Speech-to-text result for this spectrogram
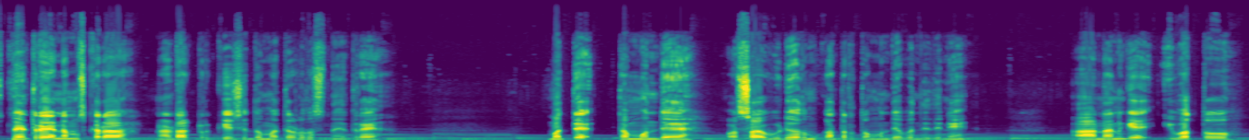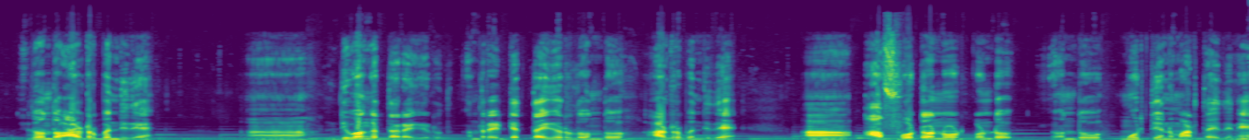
ಸ್ನೇಹಿತರೆ, ನಮಸ್ಕಾರ. ನಾನು ಡಾಕ್ಟರ್ ಕೆ ಸಿದ್ದು ಮಾತಾಡೋದು ಸ್ನೇಹಿತರೆ. ಮತ್ತೆ ತಮ್ಮ ಮುಂದೆ ಹೊಸ ವಿಡಿಯೋದ ಮುಖಾಂತರ ತಮ್ಮ ಮುಂದೆ ಬಂದಿದ್ದೀನಿ. ನನಗೆ ಇವತ್ತು ಇದೊಂದು ಆರ್ಡ್ರ್ ಬಂದಿದೆ. ದಿವಂಗತರಾಗಿರೋದು ಅಂದರೆ ಡೆತ್ ಆಗಿರೋದು ಒಂದು ಆರ್ಡ್ರ್ ಬಂದಿದೆ. ಆ, ಫೋಟೋ ನೋಡಿಕೊಂಡು ಒಂದು ಮೂರ್ತಿಯನ್ನು ಮಾಡ್ತಾಯಿದ್ದೀನಿ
